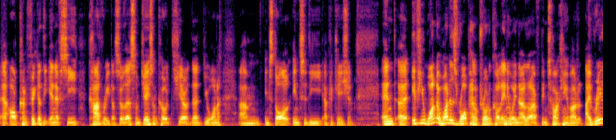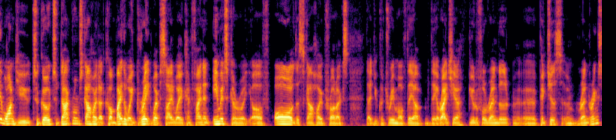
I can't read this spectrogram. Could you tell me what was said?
uh, or configure the NFC card reader. So there's some JSON code here that you want to um, install into the application. And uh, if you wonder what is raw panel protocol anyway, now that I've been talking about it, I really want you to go to darkroomskaarhoj.com. By the way, great website where you can find an image gallery of all the SKAARHOJ products that you could dream of. They are they are right here, beautiful render uh, pictures and renderings.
